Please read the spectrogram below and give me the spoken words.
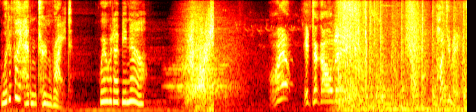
what if I hadn't turned right? Where would I be now? Well, it took all day. Hajime!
